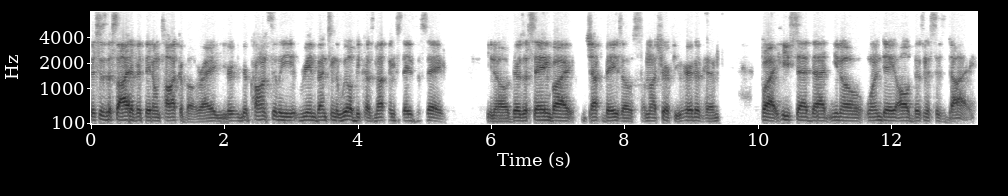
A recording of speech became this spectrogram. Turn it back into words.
this is the side of it they don't talk about, right? You're you're constantly reinventing the wheel because nothing stays the same. You know, there's a saying by Jeff Bezos. I'm not sure if you heard of him, but he said that you know one day all businesses die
